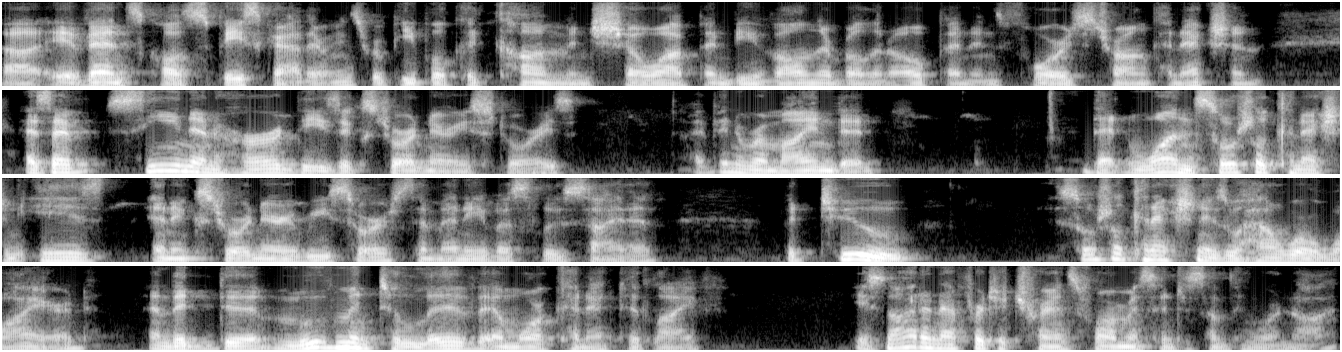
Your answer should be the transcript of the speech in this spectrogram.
uh, events called space gatherings where people could come and show up and be vulnerable and open and forge strong connection. as I've seen and heard these extraordinary stories, I've been reminded that one, social connection is an extraordinary resource that many of us lose sight of. But two, social connection is how we're wired. And the, the movement to live a more connected life is not an effort to transform us into something we're not.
